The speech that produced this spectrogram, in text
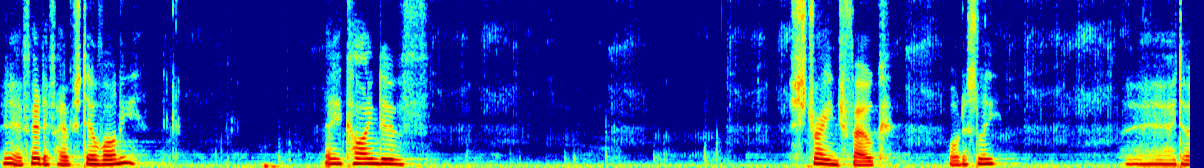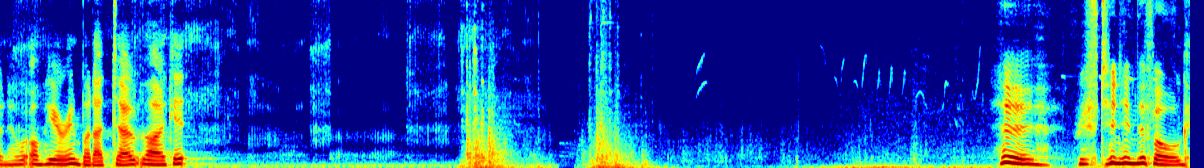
Yeah, I've heard of House Telvanni. They're kind of strange folk, honestly. Uh, I don't know what I'm hearing, but I don't like it. Riften in the fog.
